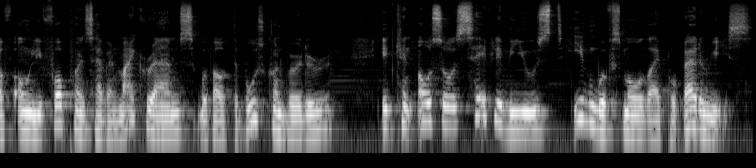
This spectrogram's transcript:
of only 4.7 microamps without the boost converter, it can also safely be used even with small LiPo batteries.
